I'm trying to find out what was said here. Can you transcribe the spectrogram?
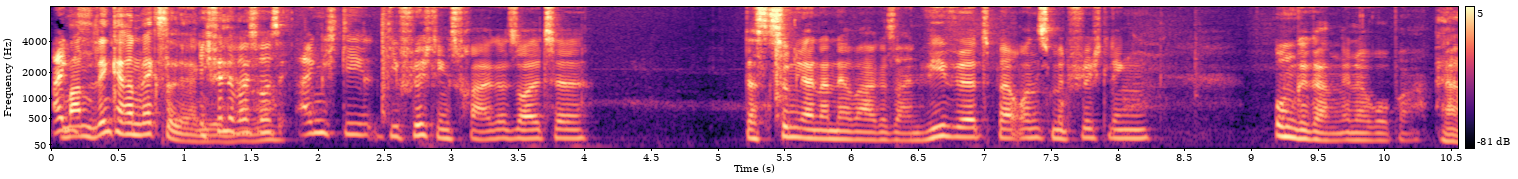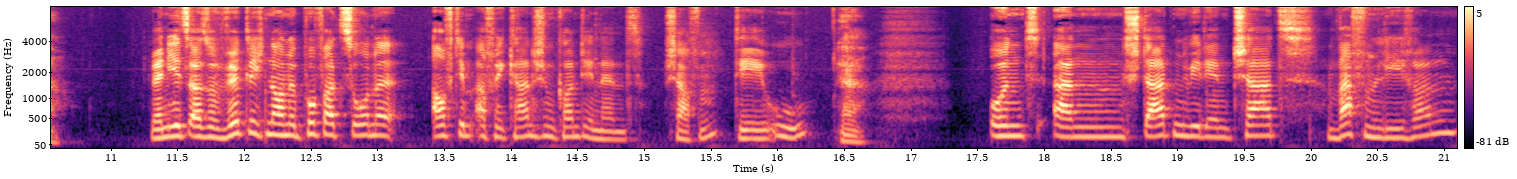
mal einen linkeren Wechsel irgendwie. Ich finde, weißt du was, eigentlich die, die Flüchtlingsfrage sollte das Zünglein an der Waage sein. Wie wird bei uns mit Flüchtlingen umgegangen in Europa. Ja. Wenn die jetzt also wirklich noch eine Pufferzone auf dem afrikanischen Kontinent schaffen, die EU, ja. und an Staaten wie den Tschad Waffen liefern,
